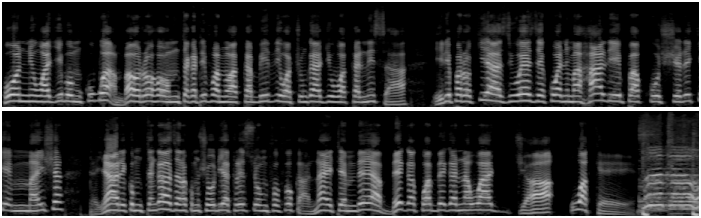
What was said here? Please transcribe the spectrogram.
Huu ni wajibu mkubwa ambao Roho Mtakatifu amewakabidhi wachungaji wa kanisa ili parokia ziweze kuwa ni mahali pa kushiriki maisha, tayari kumtangaza na kumshuhudia Kristo mfufuka anayetembea bega kwa bega na waja wake. Makao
